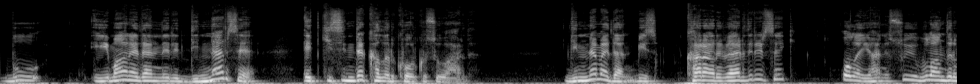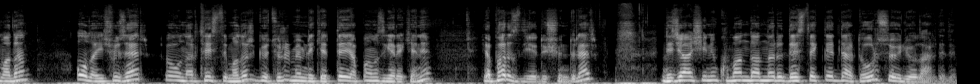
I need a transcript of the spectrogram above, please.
bu iman edenleri dinlerse etkisinde kalır korkusu vardı. Dinlemeden biz kararı verdirirsek olayı hani suyu bulandırmadan olayı çözer ve onları teslim alır götürür memlekette yapmamız gerekeni yaparız diye düşündüler. Necaşi'nin kumandanları desteklediler. Doğru söylüyorlar dedi.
